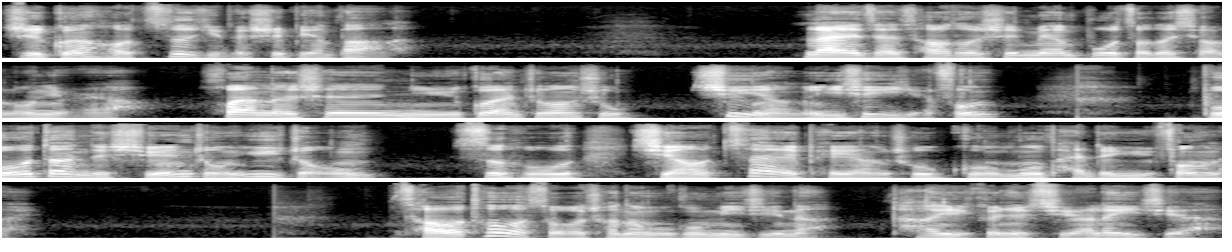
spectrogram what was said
只管好自己的事便罢了。赖在曹操身边不走的小龙女啊，换了身女冠装束。驯养了一些野蜂，不断的选种育种，似乎想要再培养出古墓派的御风来。曹拓所创的武功秘籍呢，他也跟着学了一些，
